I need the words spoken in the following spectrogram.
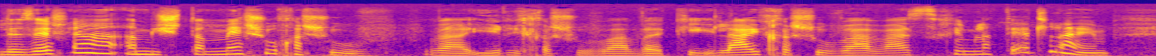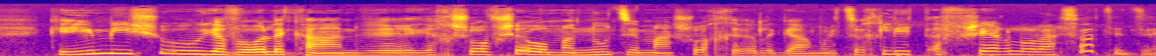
לזה שהמשתמש הוא חשוב, והעיר היא חשובה, והקהילה היא חשובה, ואז צריכים לתת להם. כי אם מישהו יבוא לכאן ויחשוב שאומנות זה משהו אחר לגמרי, צריך להתאפשר לו לעשות את זה.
